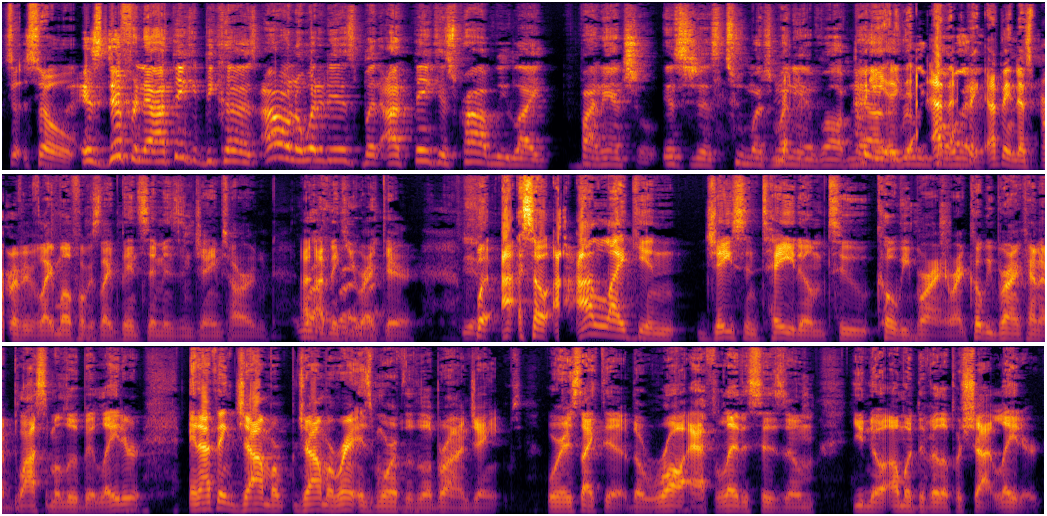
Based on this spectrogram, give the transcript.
So, so It's different now. I think because I don't know what it is, but I think it's probably like financial. It's just too much money involved now. Really I, go I at think, it. I think that's part of it. Like motherfuckers like Ben Simmons and James Harden. I, I think right, you're right, right. there. Yeah. But I, so I, liken Jayson Tatum to Kobe Bryant, right? Kobe Bryant kind of blossomed a little bit later, and I think Ja Ja Morant is more of the LeBron James, where it's like the the raw athleticism. You know, I'm gonna develop a shot later.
